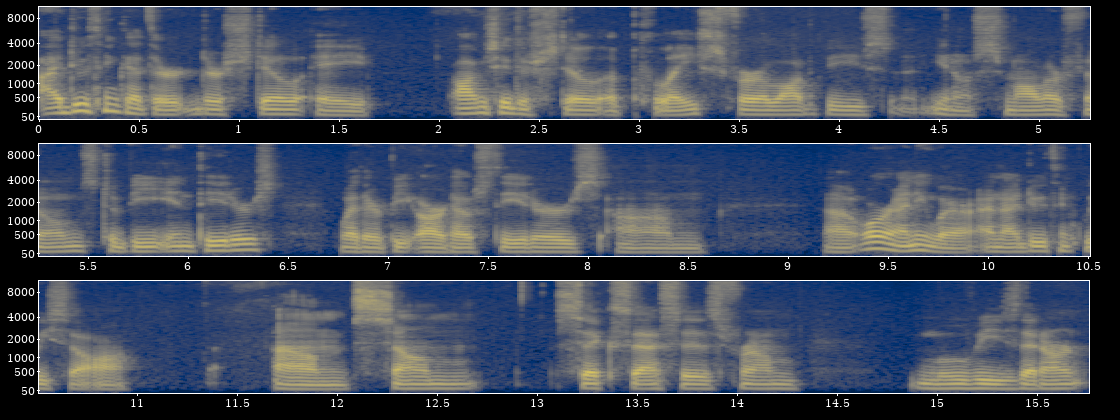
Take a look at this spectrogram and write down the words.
I do think that there there's still a obviously there's still a place for a lot of these you know smaller films to be in theaters, whether it be art house theaters um, uh, or anywhere. And I do think we saw um, some successes from movies that aren't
